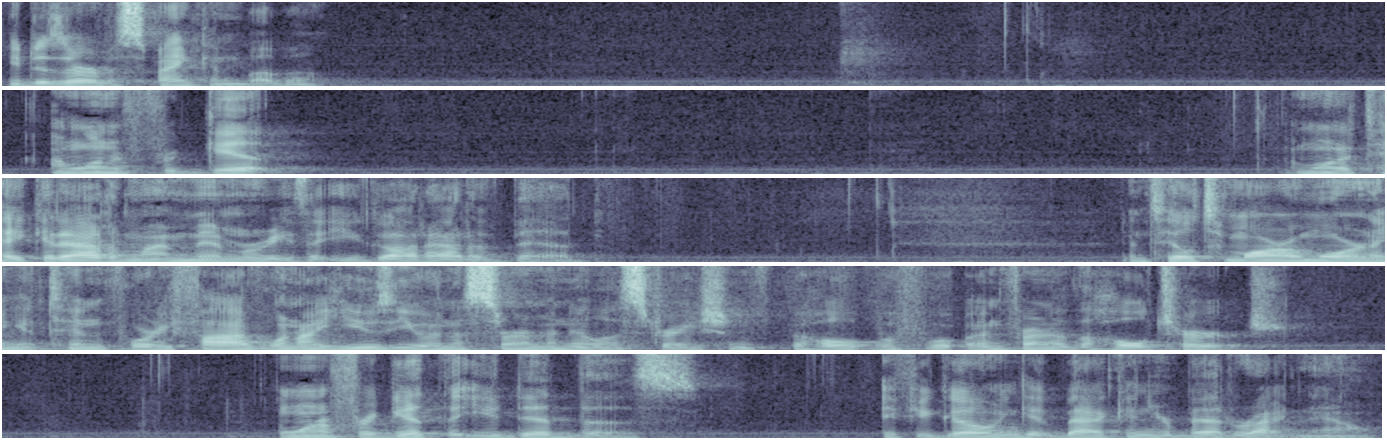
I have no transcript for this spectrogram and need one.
You deserve a spanking, Bubba. I want to forget. I want to take it out of my memory that you got out of bed until tomorrow morning at 10:45 when I use you in a sermon illustration in front of the whole church. I want to forget that you did this if you go and get back in your bed right now.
